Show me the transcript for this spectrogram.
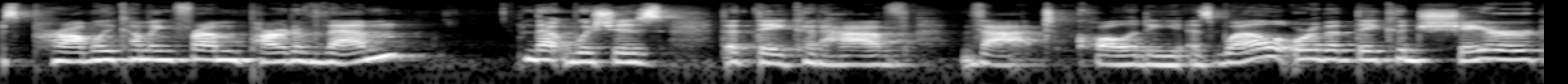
is probably coming from part of them that wishes that they could have that quality as well, or that they could share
